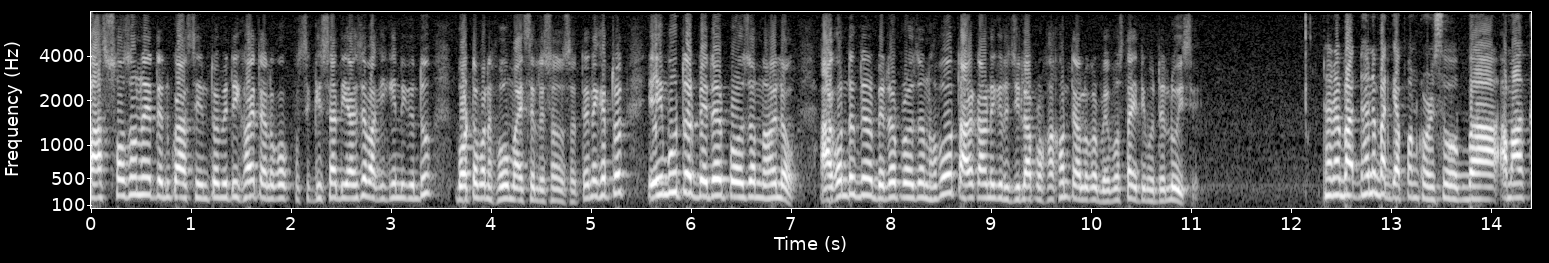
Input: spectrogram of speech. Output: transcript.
পাঁচ ছজনহে তেনেকুৱা চিমটমেটিক হয় তেওঁলোকক চিকিৎসা দিয়া হৈছে বাকীখিনি কিন্তু বৰ্তমানে হোম আইচলেশ্যন আছে। তেনে ক্ষেত্ৰত এই মুহূৰ্তত বেডৰ প্ৰয়োজন নহ'লেও আগন্তুক দিনত বেডৰ প্ৰয়োজন হ'ব তাৰ কাৰণে কিন্তু জিলা প্ৰশাসন তেওঁলোকৰ ব্যৱস্থা ইতিমধ্যে লৈছে। ধন্যবাদ ধন্যবাদ জ্ঞাপন কৰিছো। বা আমাক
